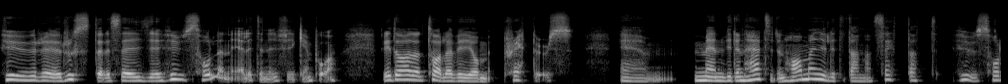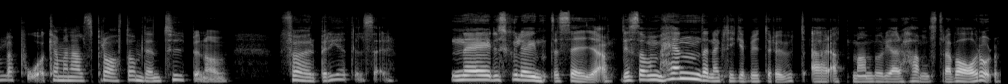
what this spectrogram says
Hur rustade sig hushållen är jag lite nyfiken på. För idag talar vi om preppers. Ehm, men vid den här tiden har man ju lite ett annat sätt att hushålla på. Kan man alls prata om den typen av förberedelser? Nej, det skulle jag inte säga. Det som händer när kriget bryter ut är att man börjar hamstra varor.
